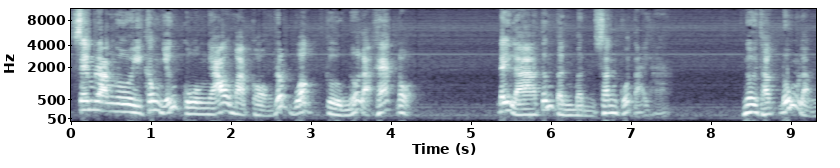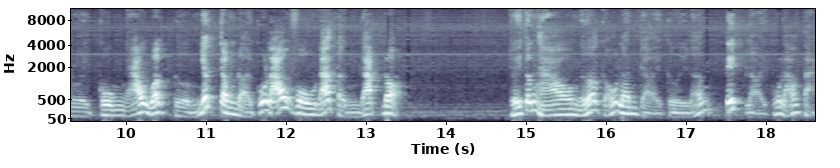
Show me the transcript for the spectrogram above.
Xem ra người không những cuồng ngạo mà còn rất quật cường nữa là khác đó. Đây là tính tình bình sanh của tại hạ. Người thật đúng là người cuồng ngạo quật cường nhất trong đời của lão phù đã từng gặp đó. Thủy Tuấn Hào ngửa cổ lên trời cười lớn tiếp lời của lão ta.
